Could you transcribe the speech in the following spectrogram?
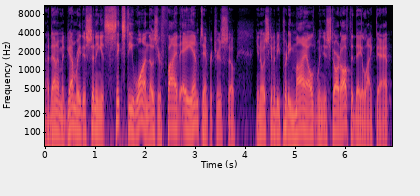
Uh, down in Montgomery, they're sitting at 61. Those are 5 a.m. temperatures, so you know it's going to be pretty mild when you start off the day like that.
